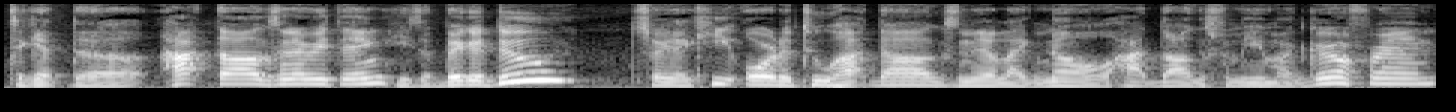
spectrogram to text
to get the hot dogs and everything. He's a bigger dude, So like he ordered two hot dogs, and they're like, no, hot dogs for me and my girlfriend,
